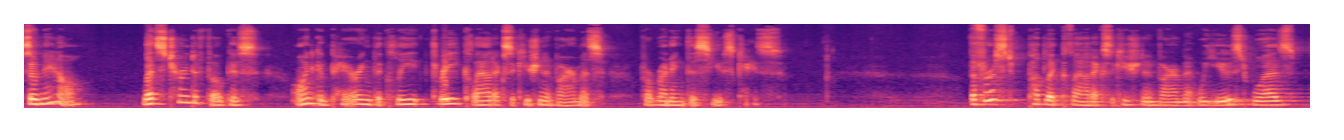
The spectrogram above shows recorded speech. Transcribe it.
So now, let's turn to focus on comparing the three cloud execution environments for running this use case. The first public cloud execution environment we used was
